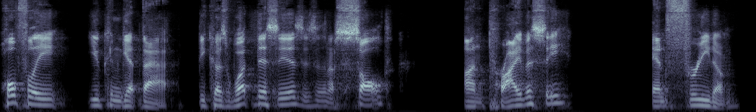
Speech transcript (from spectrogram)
hopefully you can get that because what this is is an assault on privacy and freedom.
